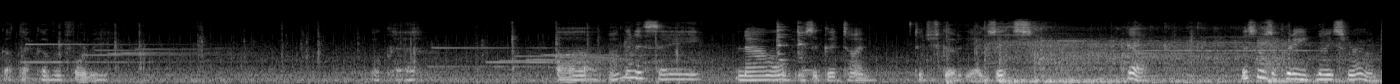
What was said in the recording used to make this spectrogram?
Got that covered for me. Okay. I'm gonna say now is a good time to just go to the exits. Yeah. This was a pretty nice round.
